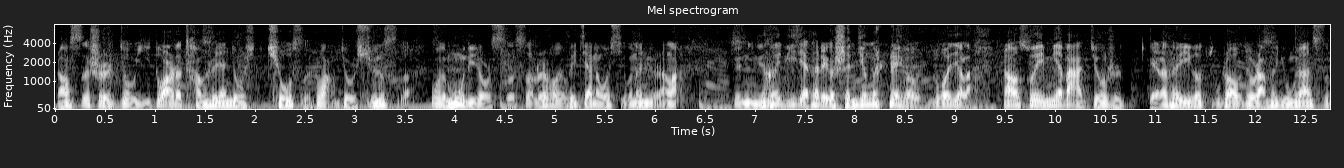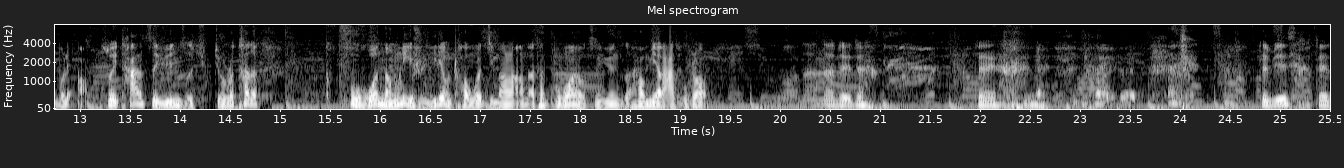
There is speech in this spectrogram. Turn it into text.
然后死侍有一段的长时间就是求死状，就是寻死。我的目的就是死，死了之后就可以见到我喜欢的女人了。你就可以理解他这个神经跟这个逻辑了，然后所以灭霸就是给了他一个诅咒，就让他永远死不了。所以他的自己因子就是说他的复活能力是一定超过金刚狼的。他不光有自己因子，还有灭霸诅咒。哦，那那这这这对对。这比这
